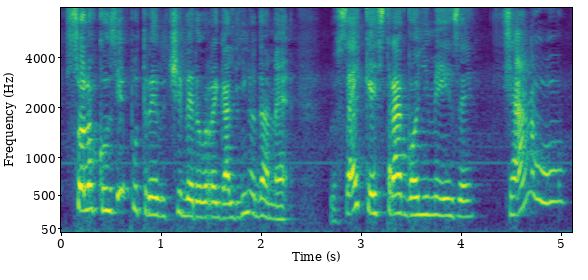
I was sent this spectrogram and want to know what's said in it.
solo così potrai ricevere un regalino da me. Lo sai che estraggo ogni mese? Ciao!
